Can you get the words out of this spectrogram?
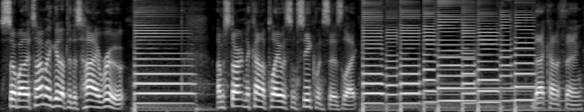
So by the time I get up to this high root, I'm starting to kind of play with some sequences like that kind of thing.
